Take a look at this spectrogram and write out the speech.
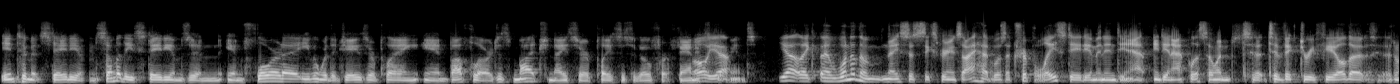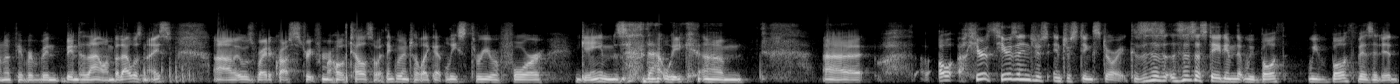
intimate stadiums. Some of these stadiums in in Florida, even where the Jays are playing in Buffalo, are just much nicer places to go for a fan oh, experience. Yeah. Yeah, like uh, one of the nicest experience I had was a AAA stadium in Indiana, Indianapolis. I went to, to Victory Field. I, I, don't know if you've ever been, been to that one, but that was nice. Uh, it was right across the street from our hotel, so I think we went to like at least three or four games that week. Um, uh, oh, here's here's an inter- interesting story because this is this is a stadium that we both we've both visited,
